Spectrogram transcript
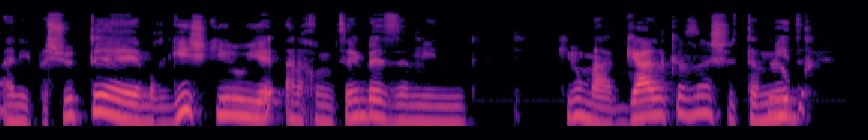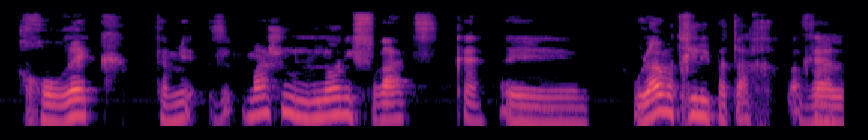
אני פשוט uh, מרגיש כאילו יה- אנחנו נמצאים באיזה מין, כאילו מעגל כזה שתמיד לופ. חורק, תמיד, משהו לא נפרץ. כן, אה, אולי הוא מתחיל להיפתח, אבל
